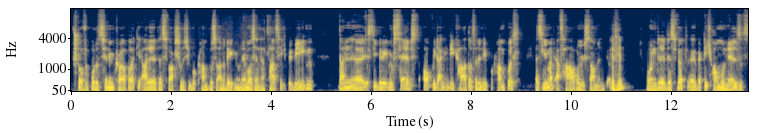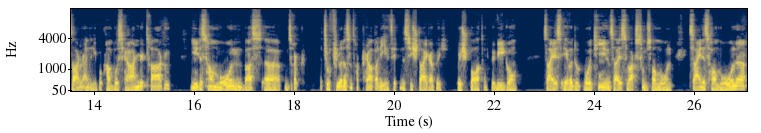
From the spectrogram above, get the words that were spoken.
Stoffe produzieren im Körper, die alle das Wachstum des Hippocampus anregen. Und wenn wir uns dann tatsächlich bewegen, dann äh, ist die Bewegung selbst auch wieder ein Indikator für den Hippocampus, dass jemand Erfahrung sammeln wird. Mhm. Und äh, das wird äh, wirklich hormonell sozusagen an den Hippocampus herangetragen. Jedes Hormon, was äh, unsere, dazu führt, dass unsere körperliche Fitness sich steigert durch, durch Sport und Bewegung, sei es Erythropoietin, sei es Wachstumshormon, seien es Hormone,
